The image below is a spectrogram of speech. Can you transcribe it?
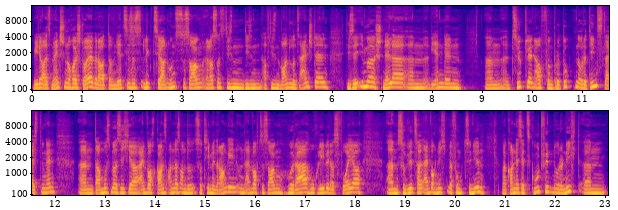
Weder als Menschen noch als Steuerberater. Und jetzt liegt es ja an uns zu sagen, lass uns diesen, diesen, auf diesen Wandel uns einstellen, diese immer schneller ähm, werdenden ähm, Zyklen auch von Produkten oder Dienstleistungen, ähm, da muss man sich ja einfach ganz anders an so Themen rangehen und einfach zu sagen, hurra, hochlebe das Vorjahr, ähm, so wird es halt einfach nicht mehr funktionieren. Man kann es jetzt gut finden oder nicht. Ähm,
